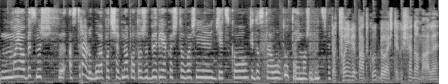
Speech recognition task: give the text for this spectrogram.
moja obecność w astralu była potrzebna po to, żeby jakoś to właśnie dziecko się dostało tutaj, może więc. To w twoim wypadku byłaś tego świadoma, ale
